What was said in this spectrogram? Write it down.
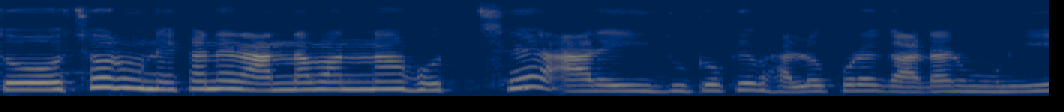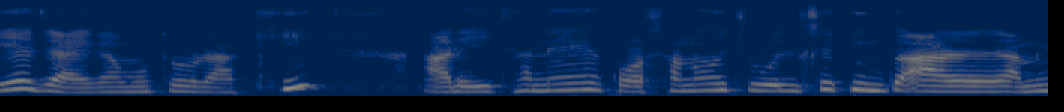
তো চলুন, এখানে রান্না বান্না হচ্ছে, আর এই দুটোকে ভালো করে গাডার মুড়িয়ে জায়গা মতো রাখি। আর এইখানে কষানো চলছে, কিন্তু আর আমি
